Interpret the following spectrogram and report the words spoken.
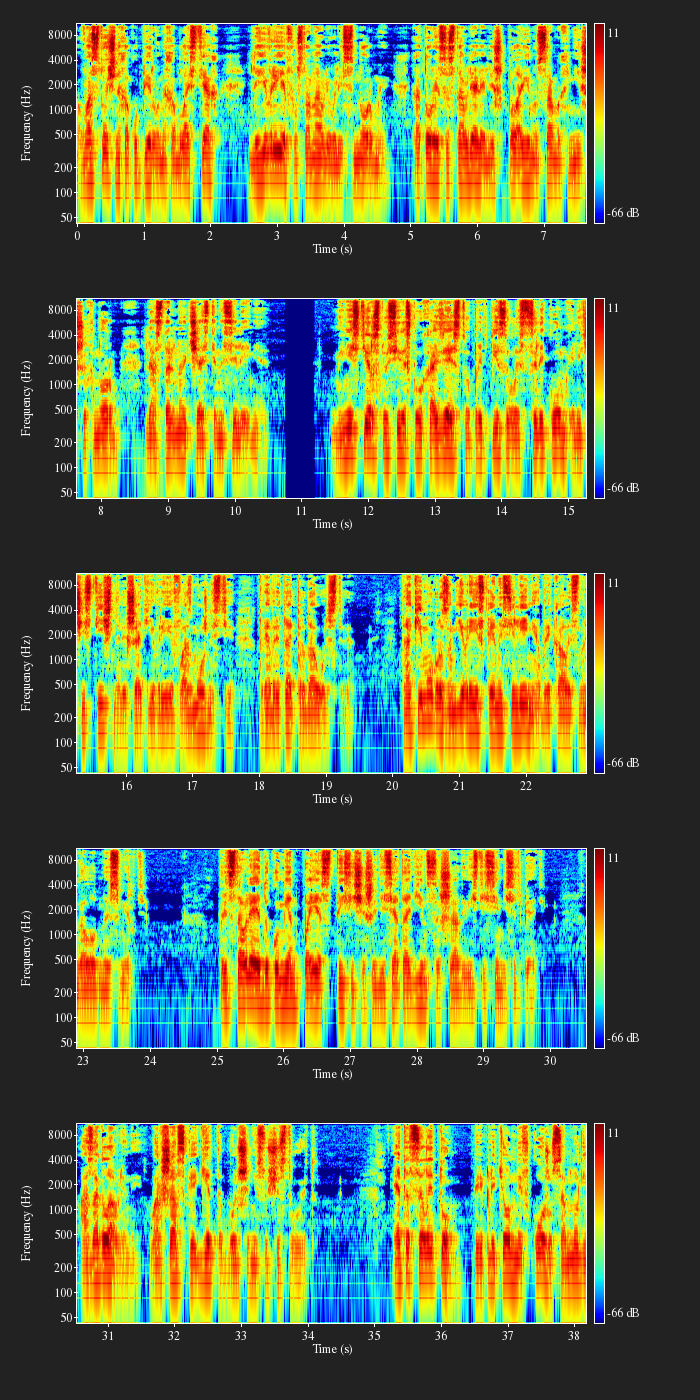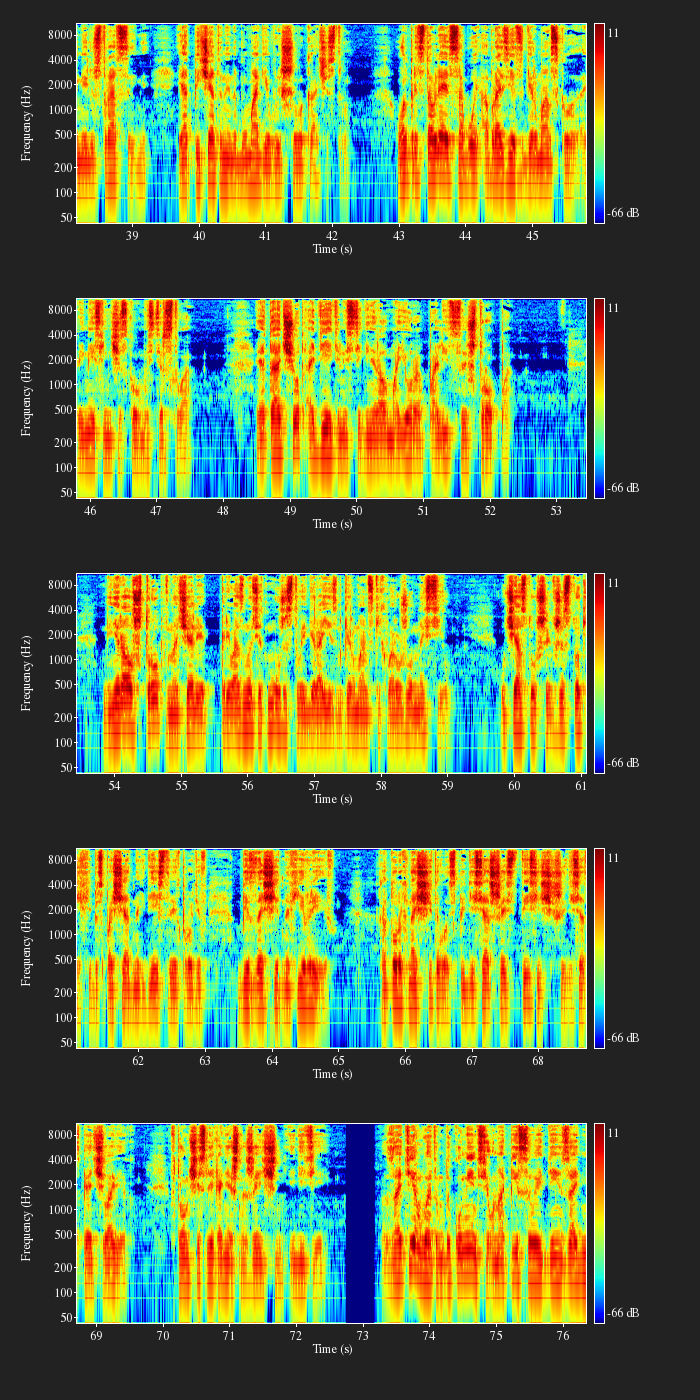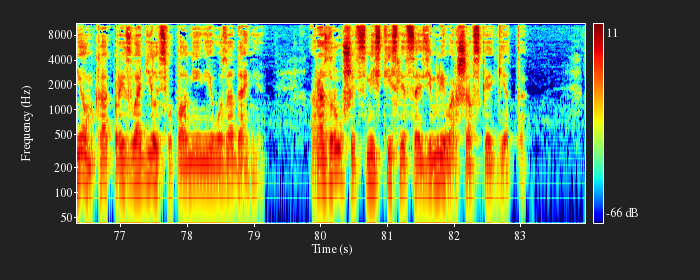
в восточных оккупированных областях для евреев устанавливались нормы, которые составляли лишь половину самых низших норм для остальной части населения. Министерству сельского хозяйства предписывалось целиком или частично лишать евреев возможности приобретать продовольствие. Таким образом, еврейское население обрекалось на голодную смерть. Представляя документ ПС 1061 США 275, озаглавленный «Варшавское гетто больше не существует». Это целый том, переплетенный в кожу со многими иллюстрациями и отпечатанный на бумаге высшего качества. Он представляет собой образец германского ремесленнического мастерства. Это отчет о деятельности генерал-майора полиции Штроппа. Генерал Штроп вначале превозносит мужество и героизм германских вооруженных сил, участвовавших в жестоких и беспощадных действиях против беззащитных евреев, которых насчитывалось 56 тысяч 65 человек, в том числе, конечно, женщин и детей. Затем в этом документе он описывает день за днем, как производилось выполнение его задания – разрушить, смести с лица земли Варшавское гетто.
